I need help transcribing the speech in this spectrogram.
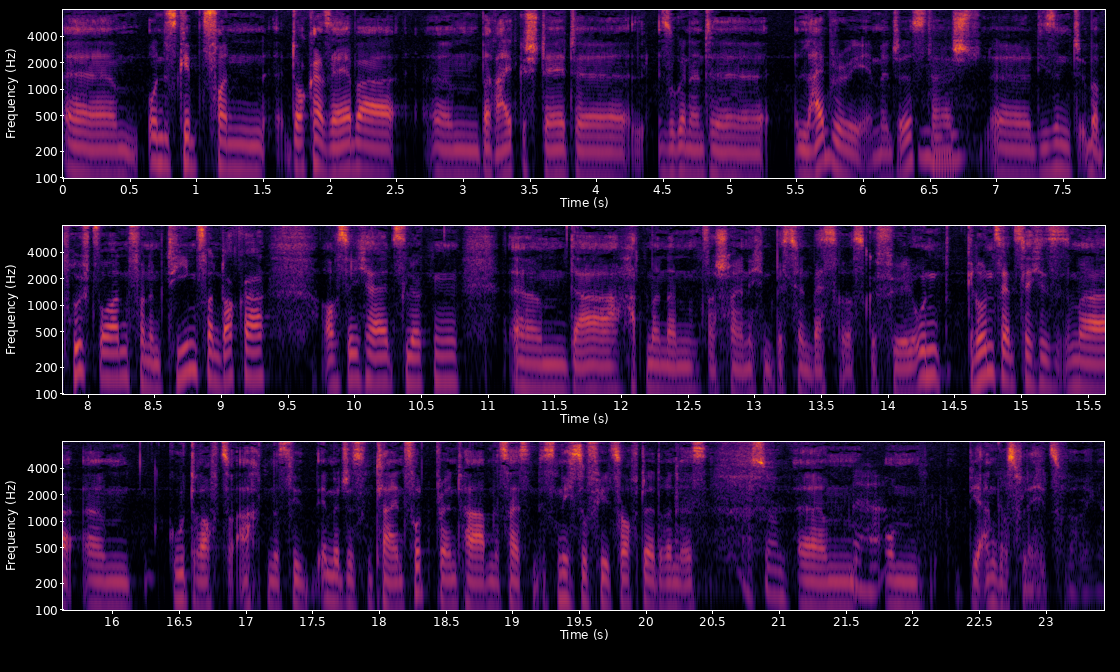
Ähm, und es gibt von Docker selber ähm, bereitgestellte sogenannte Library Images. Da, äh, die sind überprüft worden von einem Team von Docker auf Sicherheitslücken. Ähm, da hat man dann wahrscheinlich ein bisschen besseres Gefühl. Und grundsätzlich ist es immer ähm, gut darauf zu achten, dass die Images einen kleinen Footprint haben. Das heißt, dass nicht so viel Software drin ist, Achso. ähm, Ja. um die Angriffsfläche zu verringern.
